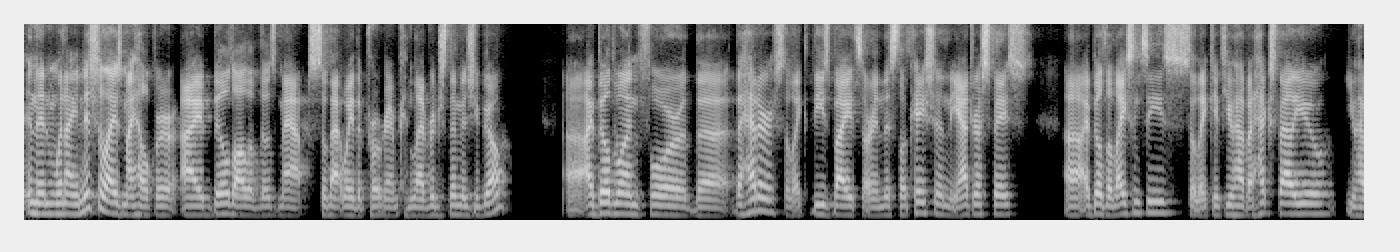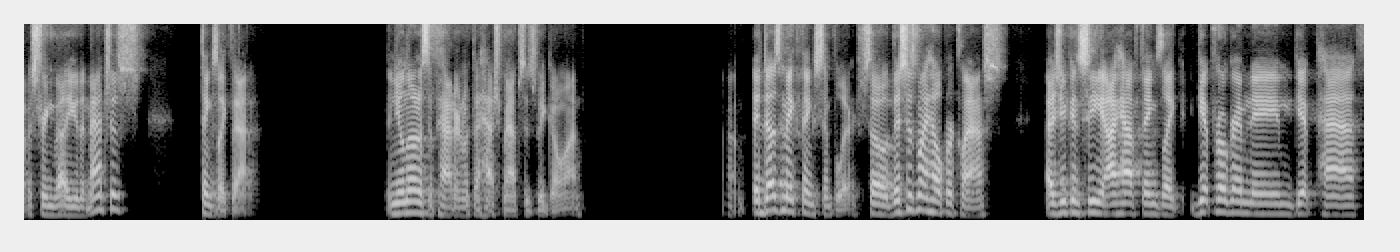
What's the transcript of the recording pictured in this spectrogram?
and then when I initialize my helper, I build all of those maps so that way the program can leverage them as you go. Uh, I build one for the, the header. So like these bytes are in this location, the address space. Uh, I build the licenses. So like if you have a hex value, you have a string value that matches, things like that. And you'll notice a pattern with the hash maps as we go on. Um, it does make things simpler. So this is my helper class. As you can see, I have things like get program name, get path,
